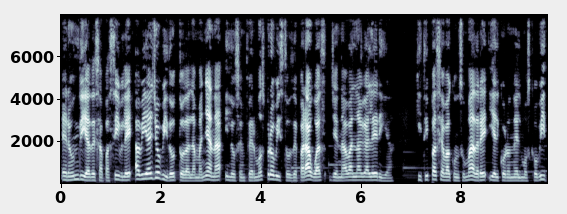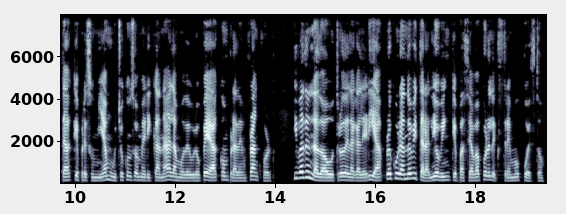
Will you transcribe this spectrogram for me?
Era un día desapacible, había llovido toda la mañana y los enfermos provistos de paraguas llenaban la galería. Kitty paseaba con su madre y el coronel moscovita, que presumía mucho con su americana a la moda europea comprada en Frankfurt, iba de un lado a otro de la galería, procurando evitar a Liobin, que paseaba por el extremo opuesto.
